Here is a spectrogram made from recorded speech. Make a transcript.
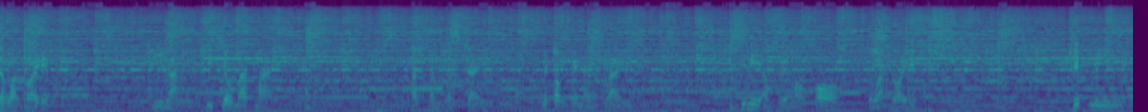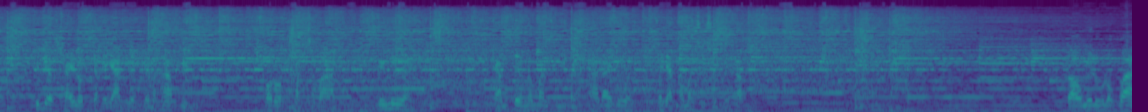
จังหวัดร้อยเอ็ด มีหลากหลายที่เที่ยวมากมาย พักผ่อนหย่อนใจไม่ต้องไปไหนไกล ที่นี่อำเภอหนองพอกจังหวัดร้อยเอ็ดทริปนี้ที่เลือกใช้รถจักรยานยนต์ยามาฮ่าฟินเพราะรถขับสบายไม่เมื่อยแถมเติมน้ำมัน E85 ได้ด้วย ประหยัดน้ำมันสุดๆเลยครับ เราไม่รู้หรอกว่า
